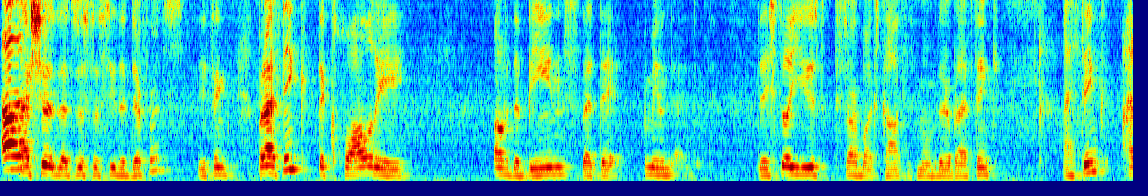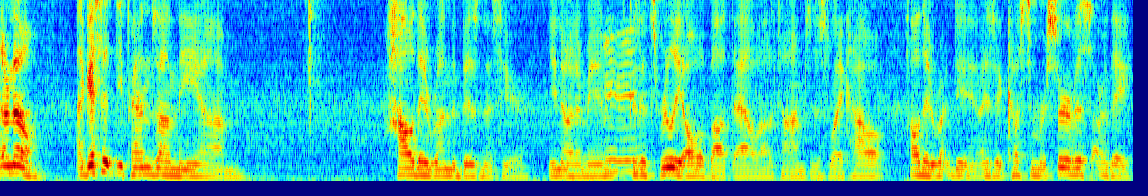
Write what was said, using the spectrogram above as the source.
Uh, I should that's just to see the difference. You think? But I think the quality of the beans that they. I mean, they still use Starbucks coffee from over there, but I think, I think I don't know. I guess it depends on the um, how they run the business here. You know what I mean? Because Mhm. it's really all about that. A lot of times is like how how they run. You know, is it customer service? Are they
